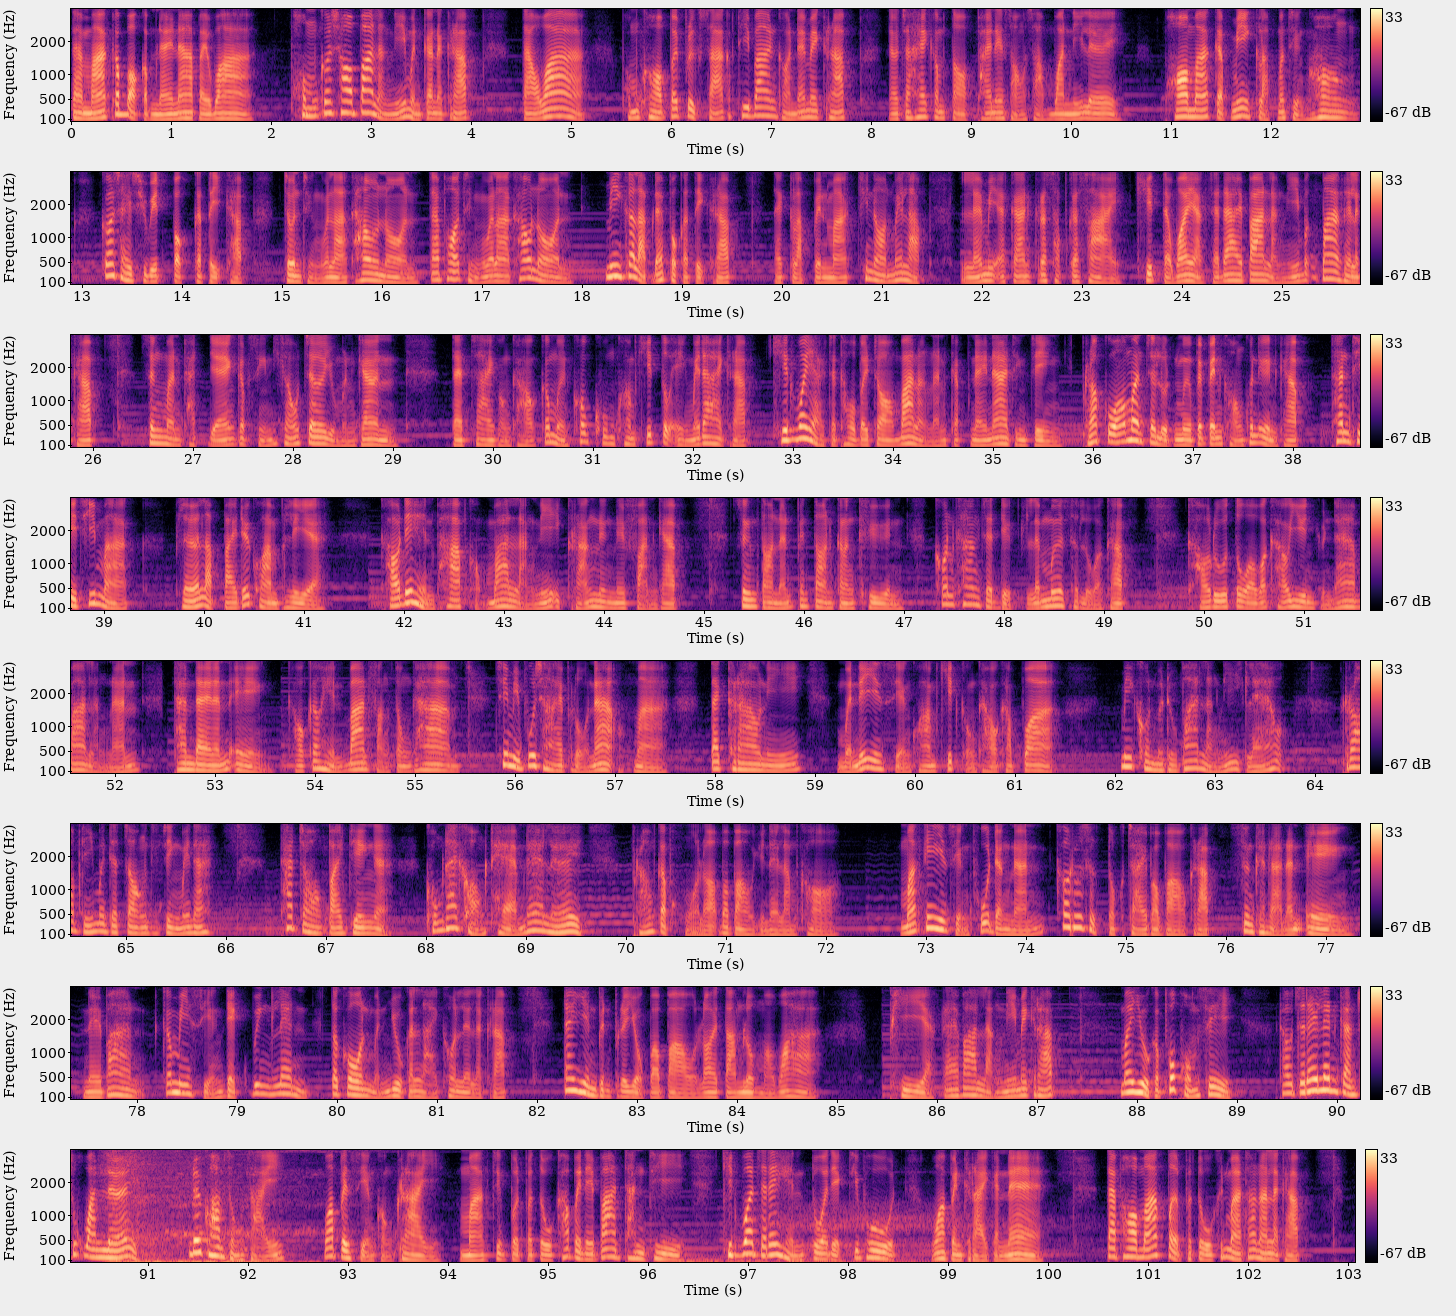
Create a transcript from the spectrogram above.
แต่มาร์กก็บอกกับนายหน้าไปว่า ผมก็ชอบบ้านหลังนี้เหมือนกันนะครับ แต่ว่าผมขอไปปรึกษากับที่บ้านก่อนได้ไหมครับ แล้วจะให้คำตอบภายใน 2-3 วันนี้เลย พอมาร์กกับมี่กลับมาถึงห้อง ก็ใช้ชีวิตปกติครับ จนถึงเวลาเข้านอน แต่พอถึงเวลาเข้านอนมี่ก็หลับได้ปกติครับ แต่กลับเป็นมาร์กที่นอนไม่หลับ และมีอาการกระสับกระส่าย คิดแต่ว่าอยากจะได้บ้านหลังนี้มากๆเลยล่ะครับ ซึ่งมันขัดแย้งกับสิ่งที่เขาเจออยู่เหมือนกัน แต่ใจของเขาก็เหมือนควบคุมความคิดตัวเองไม่ได้ครับ คิดว่าอยากจะโทรไปจองบ้านหลังนั้นกับนายหน้าจริง ๆ เพราะกลัวว่ามันจะหลุดมือไปเป็นของคนอื่นครับ ทันทีที่มาร์คเผลอหลับไปด้วยความเพลีย เขาได้เห็นภาพของบ้านหลังนี้อีกครั้งหนึ่งในฝันครับ ซึ่งตอนนั้นเป็นตอนกลางคืน ค่อนข้างจะดึกและมืดสลัวครับ เขารู้ตัวว่าเขายืนอยู่หน้าบ้านหลังนั้น ทันใดนั้นเองเขาก็เห็นบ้านฝั่งตรงข้าม ที่มีผู้ชายโผล่หน้าออกมา แต่คราวนี้เหมือนได้ยินเสียงความคิดของเขาครับว่า มีคนมาดูบ้านหลังนี้อีกแล้ว รอบนี้มันจะจองจริงๆไหมนะ ถ้าจองไปจริงอะ คงได้ของแถมแน่เลย พร้อมกับหัวเราะเบาๆอยู่ในลำคอมักได้ยินเสียงพูดดังนั้น ก็รู้สึกตกใจเบาๆครับ ซึ่งขณะนั้นเอง ในบ้านก็มีเสียงเด็กวิ่งเล่น ตะโกนเหมือนอยู่กันหลายคนเลยล่ะครับ ได้ยินเป็นประโยคเบาๆลอยตามลมมาว่า พี่อยากได้บ้านหลังนี้ไหมครับ มาอยู่กับพวกผมสิ เราจะได้เล่นกันทุกวันเลย ด้วยความสงสัยว่าเป็นเสียงของใคร มาร์กจึงเปิดประตูเข้าไปในบ้านทันที คิดว่าจะได้เห็นตัวเด็กที่พูดว่าเป็นใครกันแน่ แต่พอมาร์กเปิดประตูขึ้นมาเท่านั้นแหละครับ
